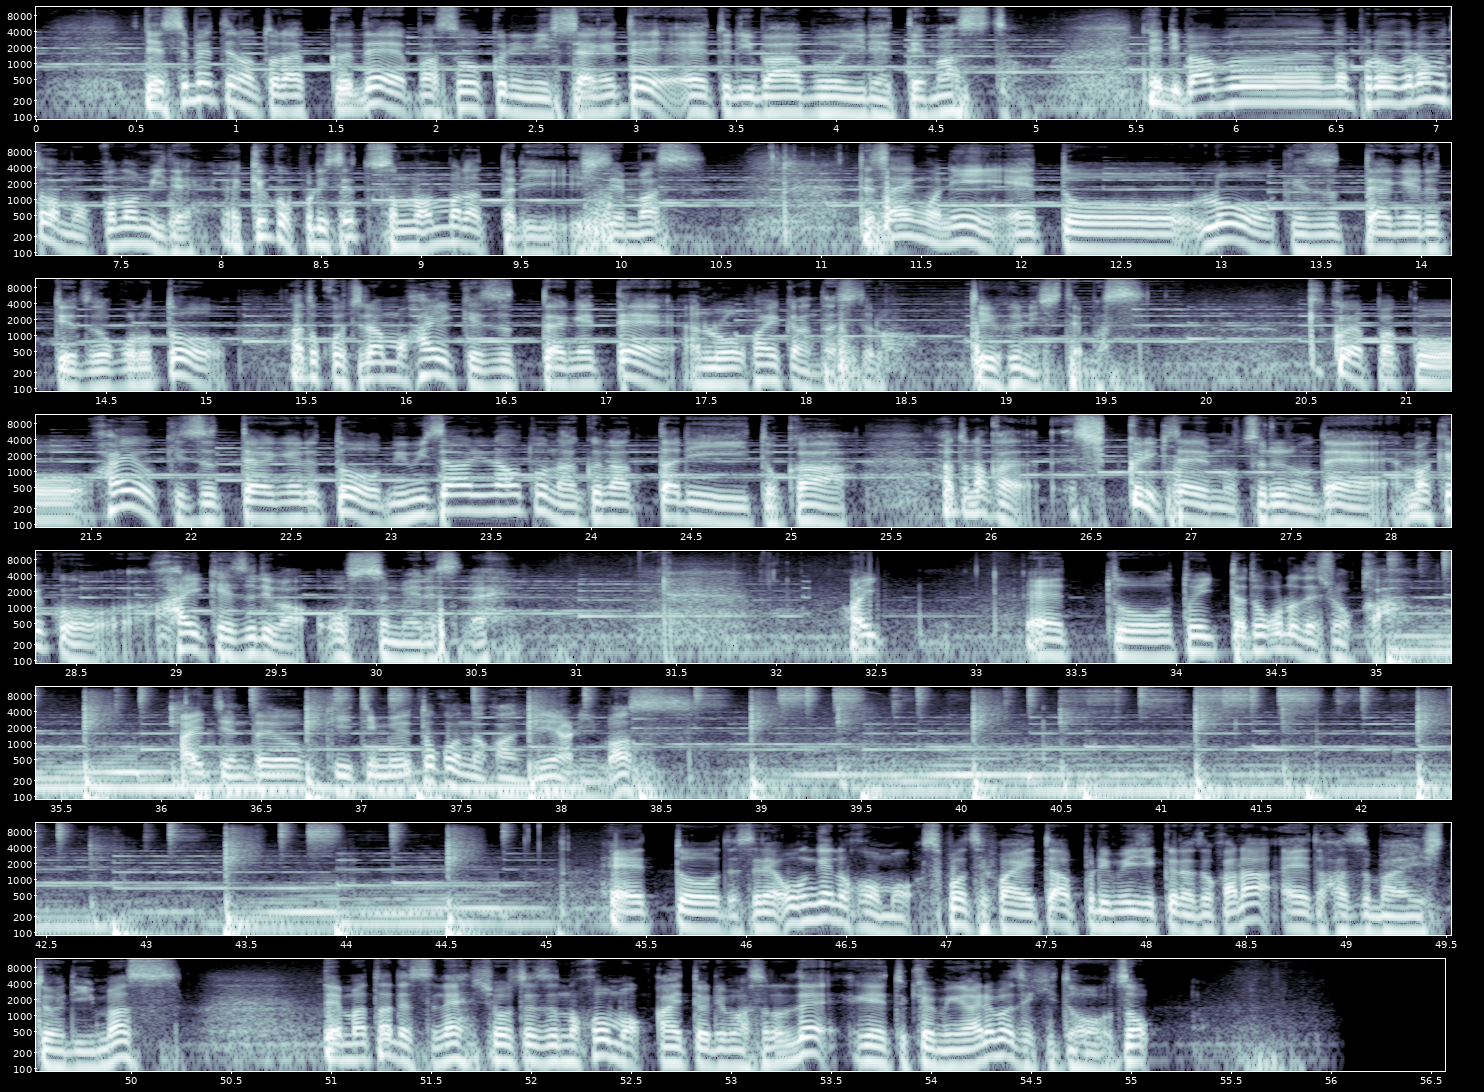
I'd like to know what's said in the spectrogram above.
で全てのトラックでバス送りにしてあげて、えー、とリバーブを入れてますと。でリバーブのプログラムとかも好みで結構プリセットそのまんまだったりしてます。で最後に、えっ、とローを削ってあげるっていうところとあとこちらもハイ削ってあげてあのローファイ感出してろっていうふうにしてます。結構やっぱこうハイを削ってあげると耳障りな音なくなったりとかあとなんかしっくりきたりもするので、まあ、結構ハイ削りはおすすめですね。はい。えー、っとといったところでしょうか。はい全体を聞いてみるとこんな感じになります。えー、っとですね、音源の方も Spotify と Apple Music などから、えー、っと発売しております。で、またですね、小説の方も書いておりますので、えー、っと興味があればぜひどうぞ。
